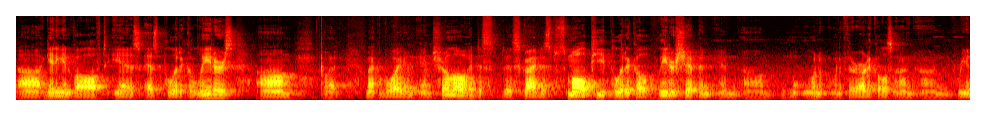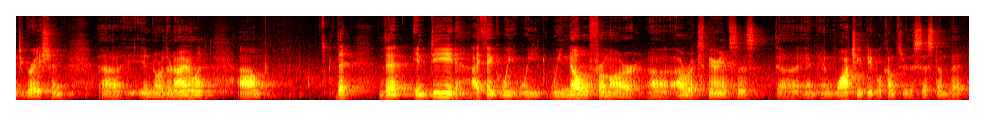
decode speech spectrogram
uh, getting involved as, as political leaders, um, what McEvoy and, and had des described as small p political leadership in, in um, one, of, one of their articles on, on reintegration uh, in Northern Ireland. Um, that, that indeed, I think we, we, we know from our, uh, our experiences uh, and, and watching people come through the system that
